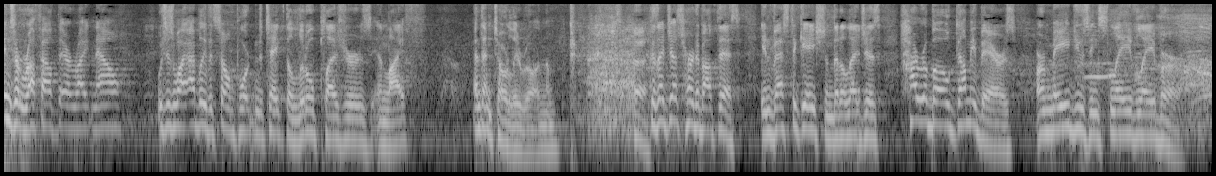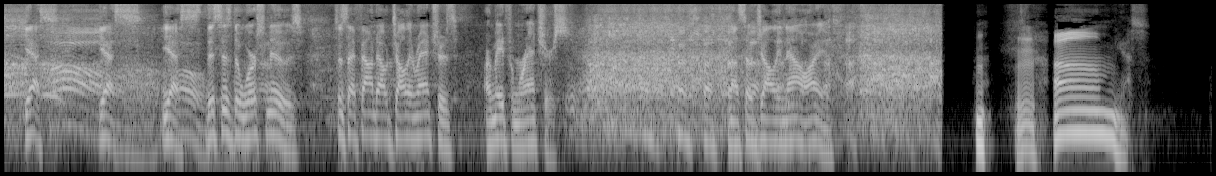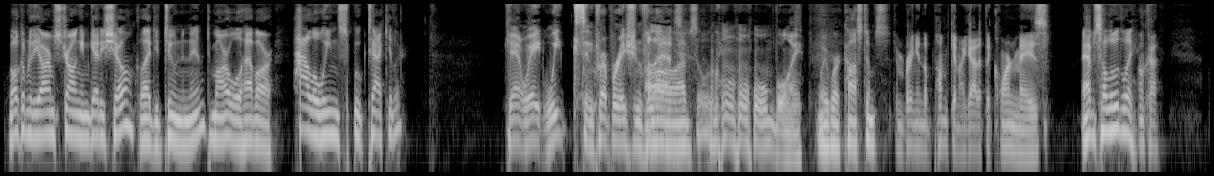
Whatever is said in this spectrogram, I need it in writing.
Things are rough out there right now, which is why I believe it's so important to take the little pleasures in life and then totally ruin them. Because I just heard about this investigation that alleges Haribo gummy bears are made using slave labor. Yes, yes, yes. This is the worst news since I found out Jolly Ranchers are made from ranchers. Not so jolly now, are you? Hmm. Um, yes. Welcome to the Armstrong and Getty Show. Glad you're tuning in. Tomorrow we'll have our Halloween spooktacular. Can't wait. Weeks in preparation for oh, that. absolutely. Oh, boy. We wear costumes. Can bring in the pumpkin I got at the corn maze. Absolutely. Okay.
